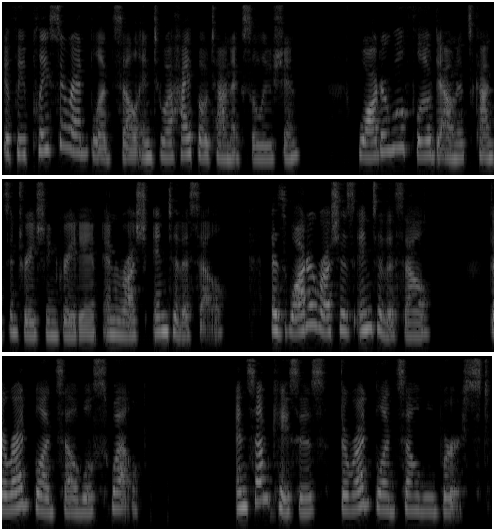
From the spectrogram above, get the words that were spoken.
If we place a red blood cell into a hypotonic solution, water will flow down its concentration gradient and rush into the cell. As water rushes into the cell, the red blood cell will swell. In some cases, the red blood cell will burst.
